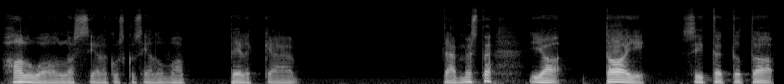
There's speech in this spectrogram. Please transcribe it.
halua olla siellä, koska siellä on vaan pelkkää tämmöistä, ja tai sitten tota,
